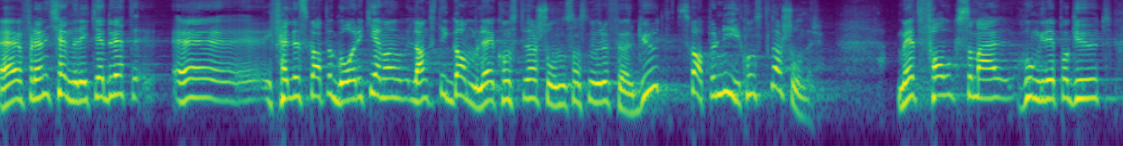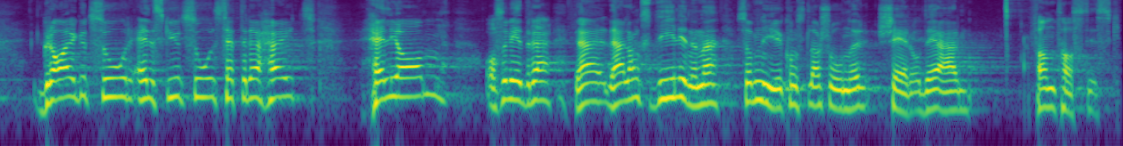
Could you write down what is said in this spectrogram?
Eh, for den kjenner ikke Du vet, eh, fellesskapet går ikke gjennom langs de gamle konstellasjonene som den gjorde før. Gud skaper nye konstellasjoner. Med et folk som er hungrig på Gud, glad i Guds ord, elsker Guds ord, setter det høyt. Hellig ånd osv. Det, er, det er langs de linjene som nye konstellasjoner skjer, og det er fantastisk.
